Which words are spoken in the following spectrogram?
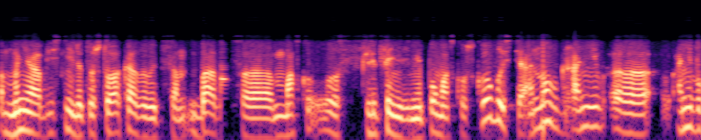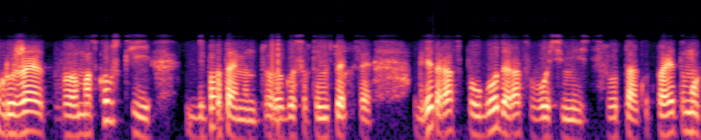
мне объяснили то, что оказывается база с, э, Москв... с лицензиями по Московской области, оно, они, э, они выгружают в московский департамент э, госавтоинспекции где-то раз в полгода, раз в 8 месяцев. Вот так вот. Поэтому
